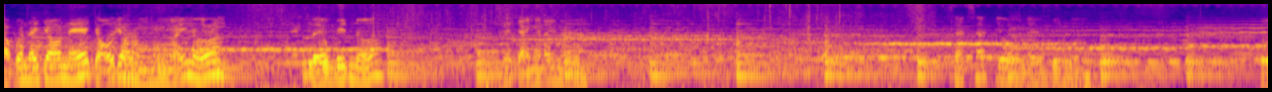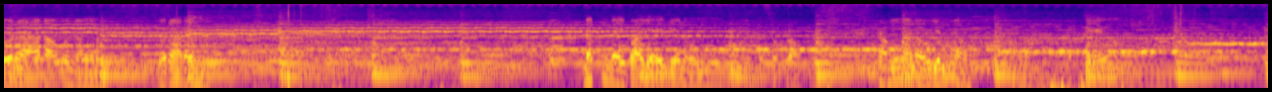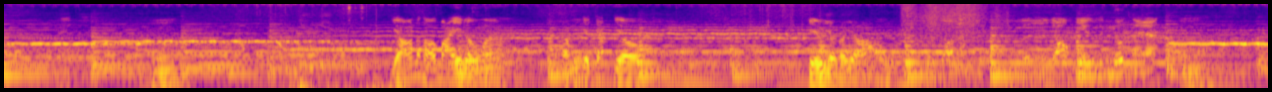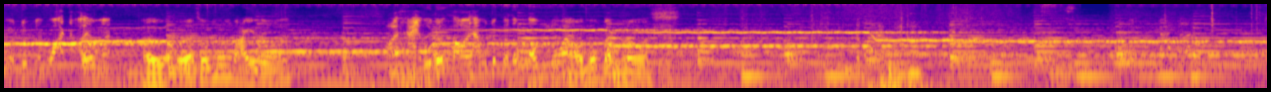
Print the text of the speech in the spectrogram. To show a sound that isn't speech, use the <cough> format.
dọc bên đây cho né chỗ cho thằng ấy nữa. Lều pin nữa. Xe chạy ngay đây nè sát sát vô lều pin nữa. Cửa ra ở đâu bên này à? Cửa ra đây. Hả đất đây qua vậy chứ đâu nó, nó sốt rột cắm nó đâu dính đâu. Gió nó thổi bay luôn á. Cắm cho chắc vô. Chiều giờ có gió không? Gió nằm gió không nhiều đứng nước nè. Ừ, nhưng mà chút nó quá trời luôn á. Ừ bữa xuống muốn bay luôn á. Rồi hai bữa trước thôi hai bữa trước là tung tung luôn á thổi muốn bệnh luôn á.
